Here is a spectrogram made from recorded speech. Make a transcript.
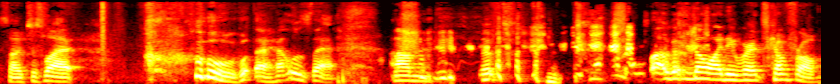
So just like, what the hell is that? Um, I've got no idea where it's come from.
